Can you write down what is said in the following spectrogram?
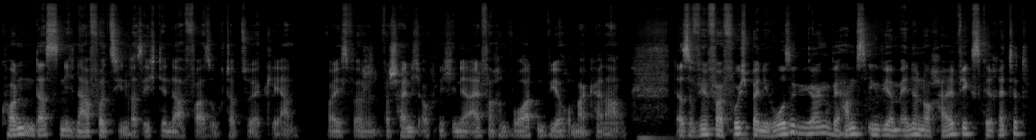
konnten das nicht nachvollziehen, was ich denen da versucht habe zu erklären. Weil ich es wahrscheinlich auch nicht in den einfachen Worten, wie auch immer, keine Ahnung. Das ist auf jeden Fall furchtbar in die Hose gegangen. Wir haben es irgendwie am Ende noch halbwegs gerettet,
